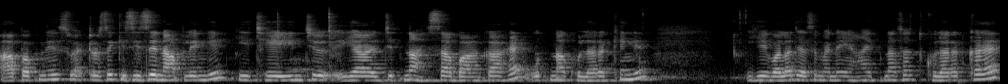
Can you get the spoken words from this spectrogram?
आप अपने स्वेटर से किसी से नाप लेंगे कि छः इंच या जितना हिस्सा बाह का है, उतना खुला रखेंगे। ये वाला, जैसे मैंने यहाँ इतना सा खुला रखा है,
